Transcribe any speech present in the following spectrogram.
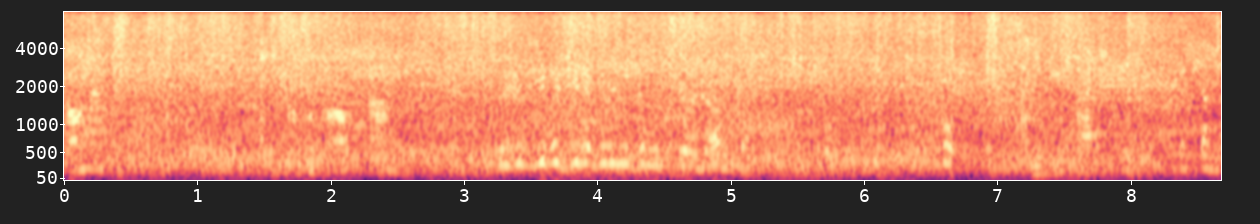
za písačky. Tak tam je.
